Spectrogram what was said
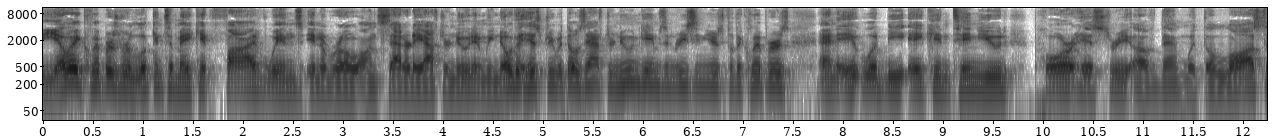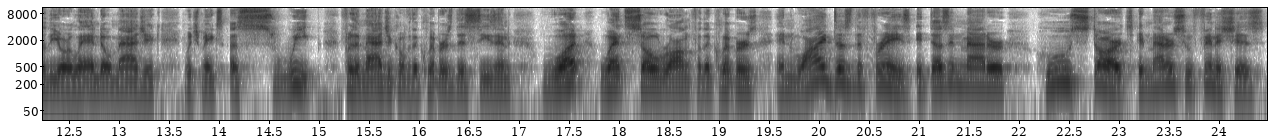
The LA Clippers were looking to make it five wins in a row on Saturday afternoon, and we know the history with those afternoon games in recent years for the Clippers, and it would be a continued poor history of them with the loss to the Orlando Magic, which makes a sweep for the Magic over the Clippers this season. What went so wrong for the Clippers, and why does the phrase, it doesn't matter who starts, it matters who finishes,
